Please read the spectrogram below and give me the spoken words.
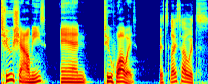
two Xiaomi's, and two Huawei's. It's nice how it's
